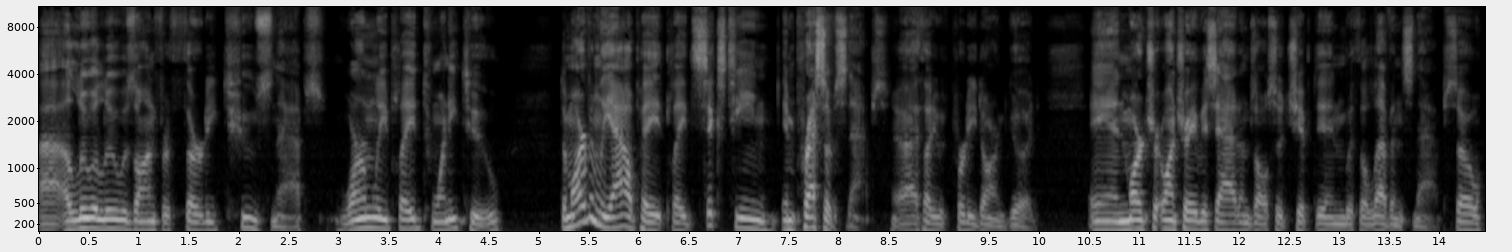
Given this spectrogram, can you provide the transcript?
Uh, Alualu was on for 32 snaps. Wormley played 22. DeMarvin Leal played, played 16 impressive snaps. I thought he was pretty darn good. And Montravius Adams also chipped in with 11 snaps. So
